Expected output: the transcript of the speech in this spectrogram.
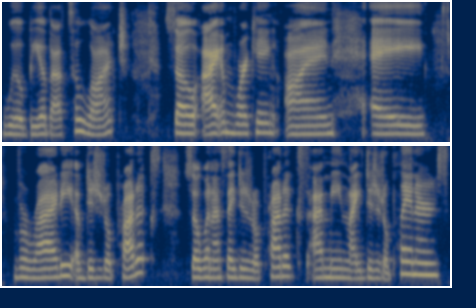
will be about to launch. So I am working on a variety of digital products. So when I say digital products, I mean like digital planners,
